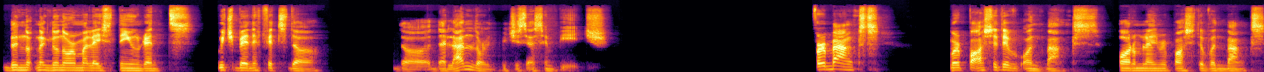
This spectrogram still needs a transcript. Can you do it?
the, nagno-normalize na yung rents which benefits the the the landlord which is SMPH. For banks, we're positive on banks. Bottom line, we're positive on banks.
